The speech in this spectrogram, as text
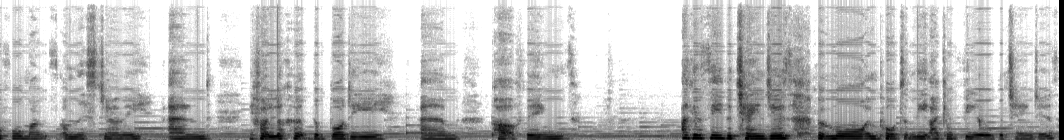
four months on this journey and if I look at the body um, part of things I can see the changes but more importantly I can feel the changes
